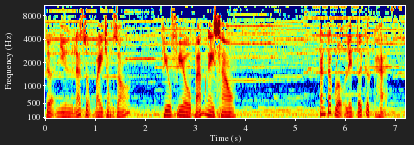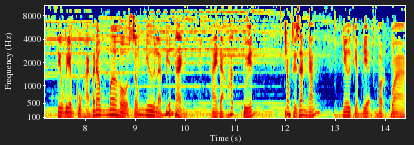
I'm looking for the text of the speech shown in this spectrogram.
tựa như lá rụng bay trong gió, phiêu phiêu bám ngay sau. Tăng tốc độ lên tới cực hạn, Tiêu Viêm cùng Hải Ba Đông mơ hồ giống như là biến thành hai đạo hắc tuyến. Trong thời gian ngắn như thiểm điện vọt qua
